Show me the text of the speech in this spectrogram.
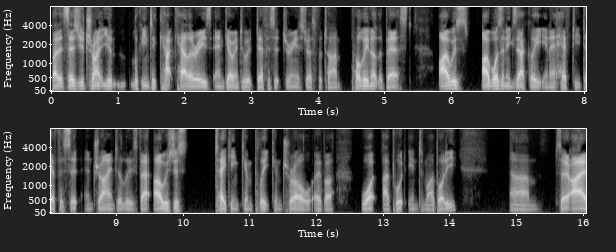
but it says you're trying you're looking to cut calories and go into a deficit during a stressful time, probably not the best. I was I wasn't exactly in a hefty deficit and trying to lose fat. I was just taking complete control over what I put into my body. Um, so I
